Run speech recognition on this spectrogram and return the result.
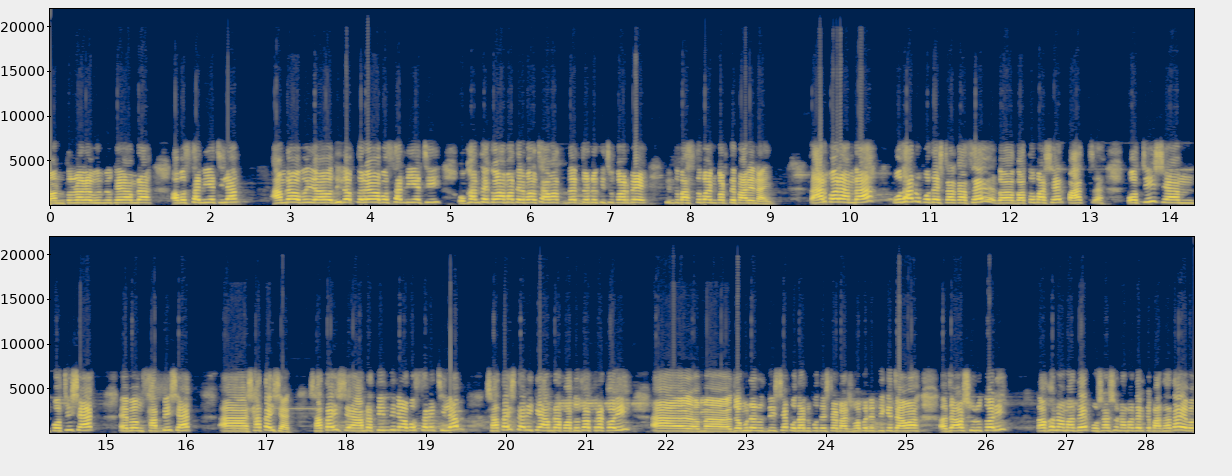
মন্ত্রণালয় অভিমুখে আমরা অবস্থান নিয়েছিলাম। আমরা অধিদপ্তরে অবস্থান নিয়েছি। ওখান থেকেও আমাদের বলছে, আমাদের জন্য কিছু করবে, কিন্তু বাস্তবায়ন করতে পারে নাই। তারপর আমরা প্রধান উপদেষ্টার কাছে গত মাসের পাঁচ, পঁচিশ পঁচিশ এক এবং ছাব্বিশ এক সাতাইশ এক। সাতাইশ, আমরা তিন দিনের অবস্থানে ছিলাম। সাতাইশ তারিখে আমরা পদযাত্রা করি। যমুনার উদ্দেশ্যে প্রধান উপদেষ্টার বাসভবনের দিকে যাওয়া যাওয়া শুরু করি। তখন আমাদের প্রশাসন আমাদেরকে বাধা দেয় এবং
